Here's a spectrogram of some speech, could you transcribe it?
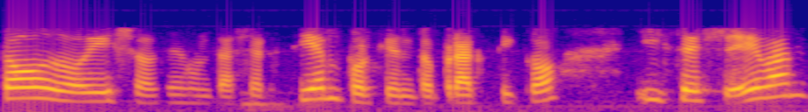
todo ellos, es un taller 100% práctico y se llevan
